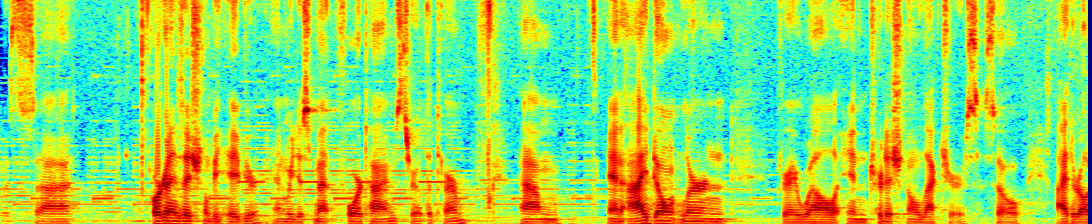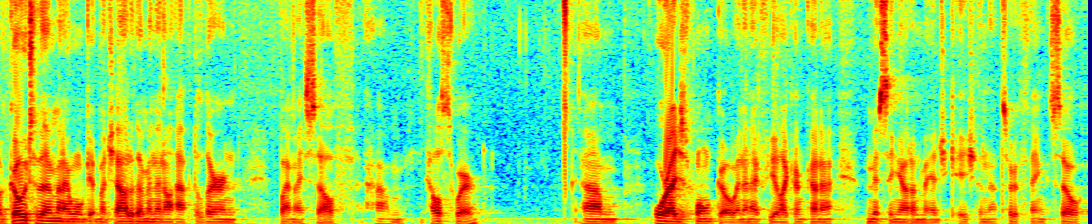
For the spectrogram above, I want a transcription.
It was uh, organizational behavior, and we just met four times throughout the term. Um, and I don't learn very well in traditional lectures, so either I'll go to them and I won't get much out of them, and then I'll have to learn by myself um, elsewhere. Um, or I just won't go, and then I feel like I'm kind of missing out on my education, that sort of thing. So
